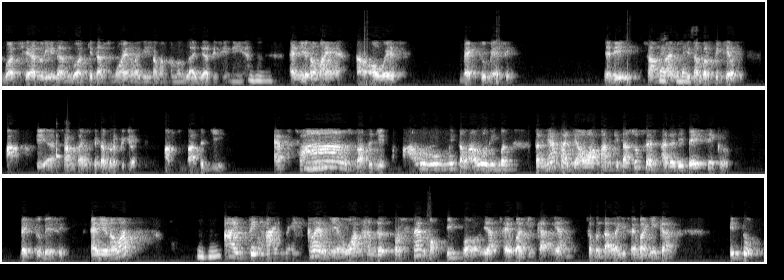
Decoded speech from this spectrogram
buat Shirley dan buat kita semua yang lagi sama-sama belajar di sini ya. Mhm. And you know my answer always back to basic. Jadi sometimes Back to kita basic. berpikir iya, sometimes kita berpikir strategi. Advance strategi terlalu rumit, terlalu ribet. Ternyata jawaban kita sukses ada di basic loh. Back to basic. And you know what? Mhm. I think I may claim ya 100% of people yang saya bagikan yang sebentar lagi saya bagikan itu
